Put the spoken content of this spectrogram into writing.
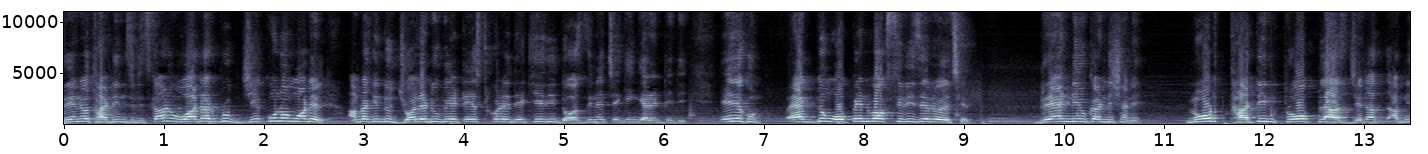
রেনো থার্টিন সিরিজ কারণ ওয়াটারপ্রুফ যে কোনো মডেল আমরা কিন্তু জলে ডুবিয়ে টেস্ট করে দেখিয়ে দিই, দশ দিনের চেকিং গ্যারেন্টি দিই। এই দেখুন, একদম ওপেন বক্স সিরিজে রয়েছে ব্র্যান্ড নিউ কন্ডিশনে নোট থার্টিন প্রো প্লাস যেটা আপনি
